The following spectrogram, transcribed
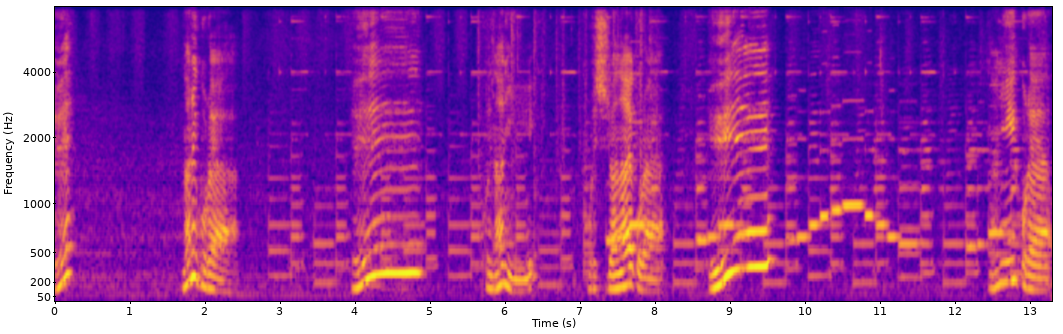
え？何これ？え？ー、これ何？これ知らないこれ。え？ー、何？これ。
